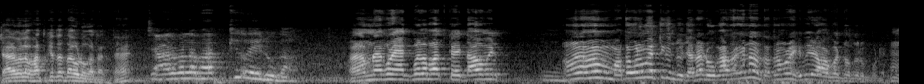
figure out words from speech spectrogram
চার বেলা ভাত খেতে তাও রোগা থাকতে হ্যাঁ? চার বেলা ভাত খেয়েও এই রোগা। আর আমরা এখন এক বেলা ভাত খাই তাও আমি আমার আমার মাথা গরম হচ্ছে কিন্তু যারা রোগা থাকে না তাদের আমরা হেভি রাগ করে তাদের উপরে। হুম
